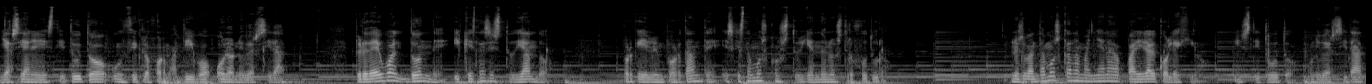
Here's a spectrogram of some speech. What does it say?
ya sea en el instituto, un ciclo formativo o la universidad. Pero da igual dónde y qué estás estudiando, porque lo importante es que estamos construyendo nuestro futuro. Nos levantamos cada mañana para ir al colegio, instituto, universidad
